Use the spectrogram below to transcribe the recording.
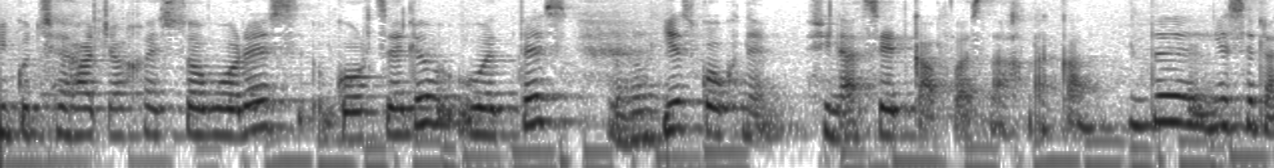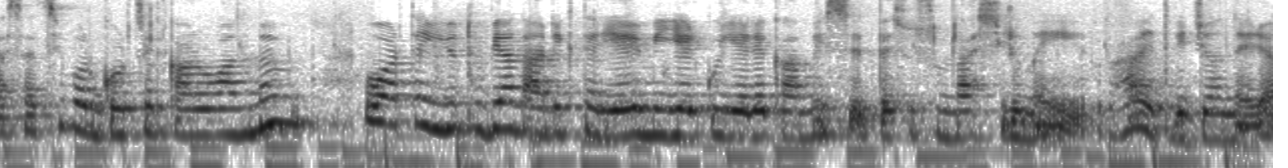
միգուցե հաճախես սովորես գործելը ու այդպես ես կօգնեմ ֆինանսի հետ կապված նախնական։ Դե ես էլ ասացի, որ գործել կարողանում եմ ու արդեն YouTube-յան ալիքներ եւի մի 2-3 ամիս այդպես ուսումնասիրում էի, հա, այդ վիդեոները,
